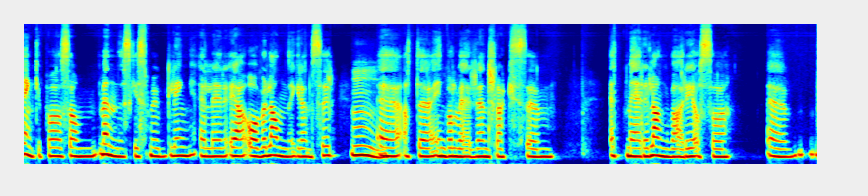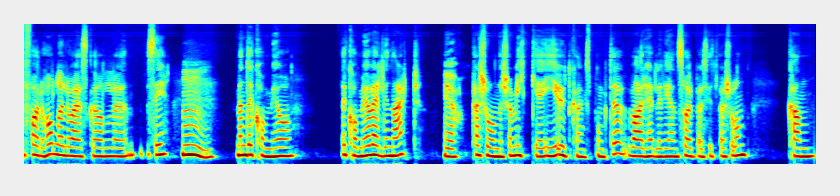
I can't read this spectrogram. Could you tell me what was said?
tenker på som menneskesmugling eller ja, over landegrenser. Mm. Eh, at det involverer en slags eh, et mer langvarig også eh, forhold, eller hva jeg skal eh, si. Mm. Men det kommer jo, det kommer jo veldig nært. Ja. Personer som ikke i utgangspunktet var heller i en sårbar situasjon, kan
